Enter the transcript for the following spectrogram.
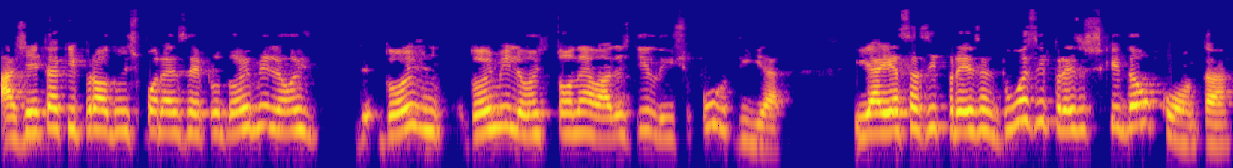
A gente aqui produz, por exemplo, 2 milhões 2, 2 milhões de toneladas de lixo por dia. E aí essas empresas, duas empresas que dão conta.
